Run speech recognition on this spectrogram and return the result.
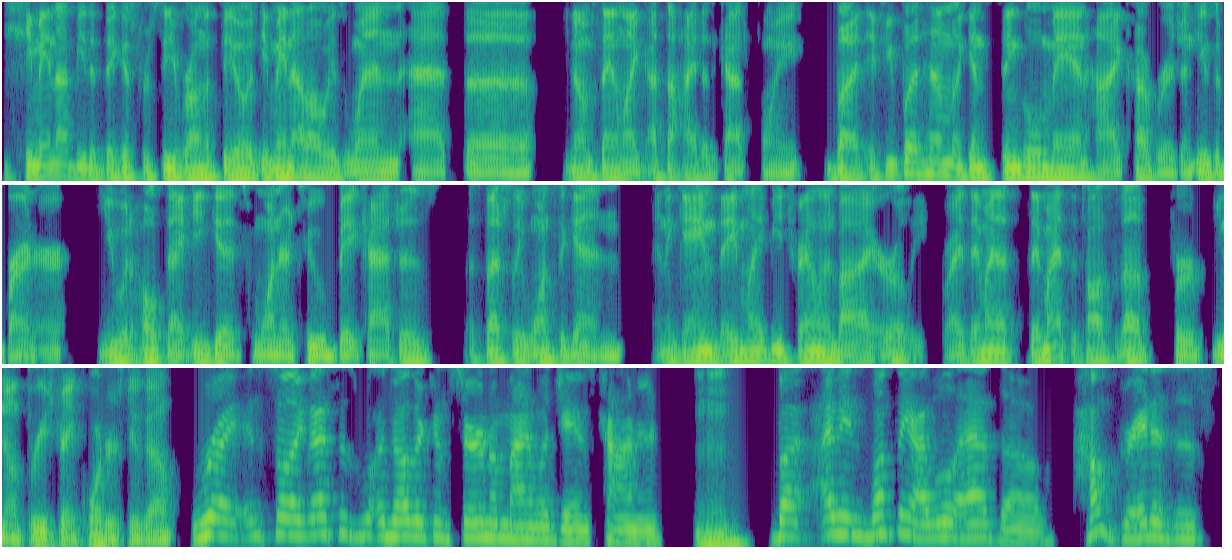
he may not be the biggest receiver on the field. He may not always win at the, you know I'm saying, like at the height of the catch point. But if you put him against single man high coverage and he's a burner, you would hope that he gets one or two big catches, especially once again in a game they might be trailing by early, right? They might they might have to toss it up for you know three straight quarters to go. Right, and so like that's just another concern of mine with James Conner. Mm-hmm. But I mean, one thing I will add though, how great has this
